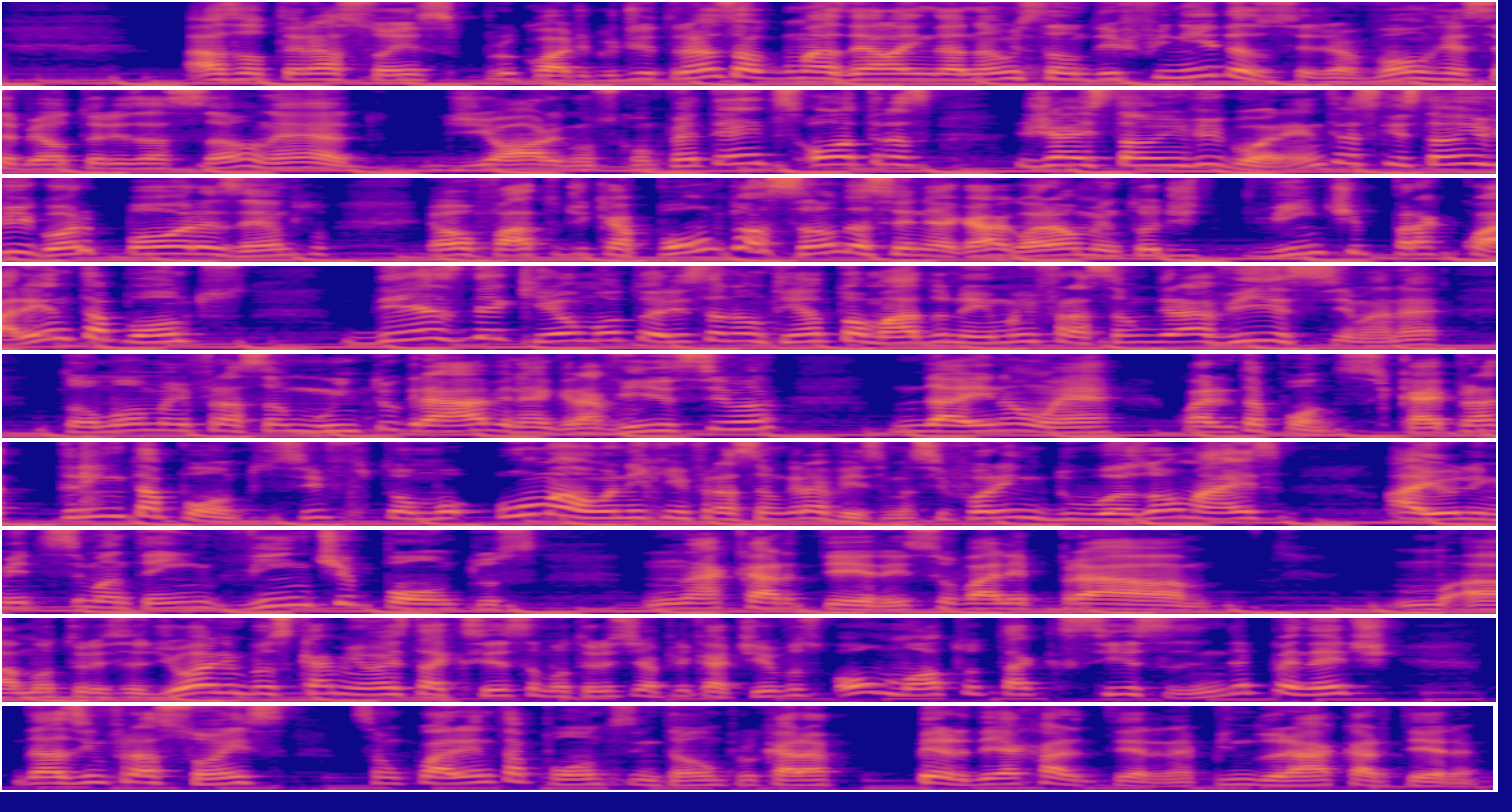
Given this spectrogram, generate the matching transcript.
as alterações para o Código de Trânsito, algumas delas ainda não estão definidas, ou seja, vão receber autorização né, de órgãos competentes, outras já estão em vigor. Entre as que estão em vigor, por exemplo, é o fato de que a pontuação da CNH agora aumentou de 20 para 40 pontos, desde que o motorista não tenha tomado nenhuma infração gravíssima, né? Tomou uma infração muito grave, né? Gravíssima, daí não é 40 pontos. Cai para 30 pontos. Se tomou uma única infração gravíssima, se forem duas ou mais, aí o limite se mantém em 20 pontos na carteira. Isso vale para hum, a motorista de ônibus, caminhões, taxistas, motoristas de aplicativos ou mototaxistas, independente das infrações, são 40 pontos então para o cara perder a carteira, né, pendurar a carteira.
